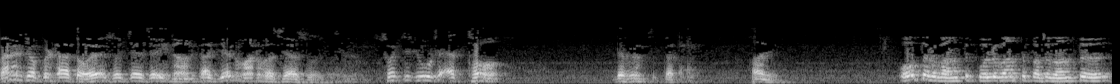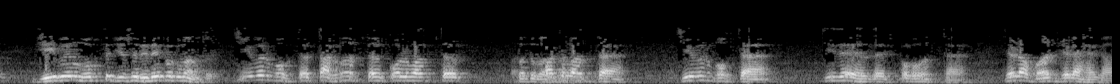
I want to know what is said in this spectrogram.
ਬਹਿਣ ਜੋ ਪਿੰਡਾ ਧੋਏ ਸੋਚੇ ਸਹੀ ਨਾਨਕਾ ਜਿਨ ਮਨ ਵਸਿਆ ਸੋਚ ਸੱਚ ਝੂਠ ਇੱਥੋਂ ਡਿਫਰੈਂਸ ਕਰ ਹਾਂਜੀ। ਉਹ ਤੁਰਵੰਤ ਕੁਲਵੰਤ ਪਤਵੰਤ ਜੀਵਨ ਮੁਕਤ ਜਿਸ ਹਿਰਦੇ ਭਗਵੰਤ। ਜੀਵਨ ਮੁਕਤ ਧਨਵੰਤ ਕੁਲਵੰਤ ਪਤਵੰਤ ਹੈ। ਜੀਵਨ ਮੁਕਤ ਹੈ ਜਿਹਦੇ ਹਿਰਦੇ ਚ ਭਗਵੰਤ ਹੈ। ਜਿਹੜਾ ਮਨ ਜਿਹੜਾ ਹੈਗਾ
